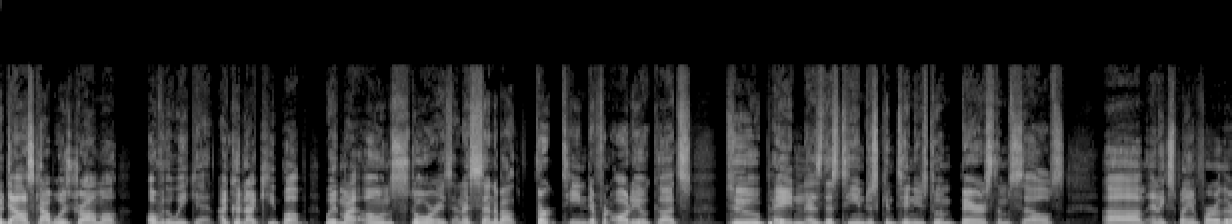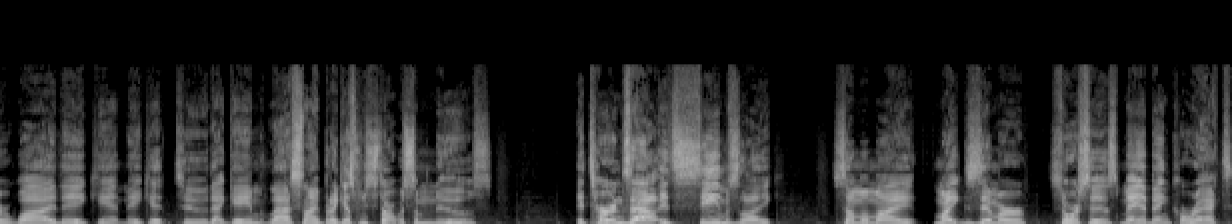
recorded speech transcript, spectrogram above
with Dallas Cowboys drama over the weekend. I could not keep up with my own stories, and I sent about 13 different audio cuts to Peyton as this team just continues to embarrass themselves um, and explain further why they can't make it to that game last night. But I guess we start with some news. It turns out, it seems like some of my Mike Zimmer sources may have been correct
